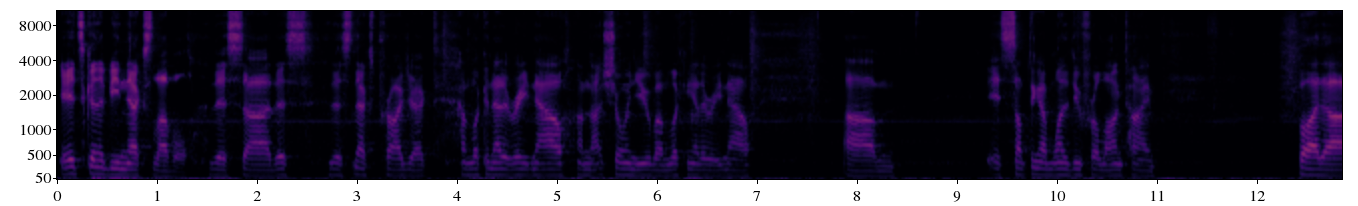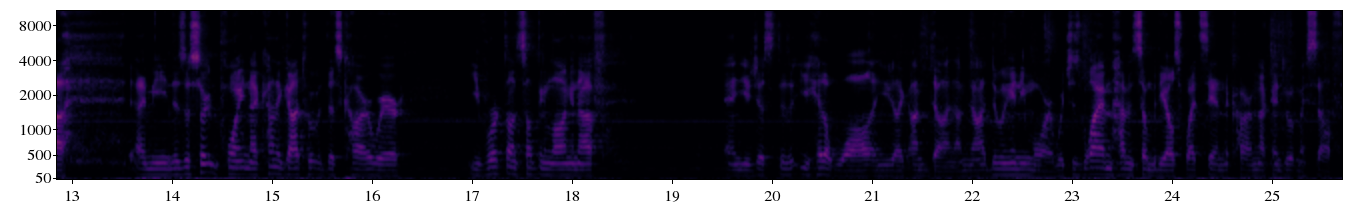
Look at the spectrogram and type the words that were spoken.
it's going to be next level. This, uh, this, this next project, I'm looking at it right now. I'm not showing you, but I'm looking at it right now. Um, it's something I've wanted to do for a long time. But uh, I mean, there's a certain point, and I kind of got to it with this car where you've worked on something long enough and you just you hit a wall and you're like i'm done. I'm not doing anymore which is why i'm having somebody else wet sand the car. I'm not going to do it myself.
